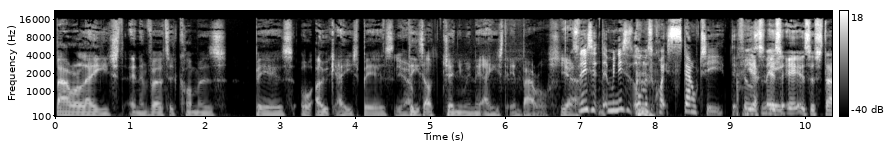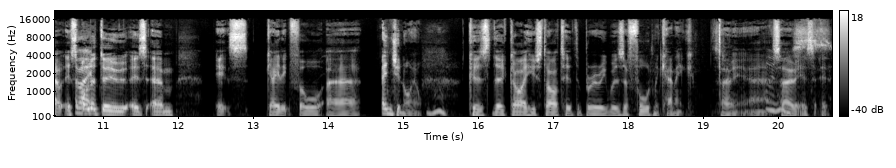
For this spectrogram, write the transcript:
barrel aged in inverted commas beers or oak aged beers, Yeah. these are genuinely aged in barrels. Yeah. So this is, I mean, this is almost quite stouty. It feels yes, to me. it's, it is a stout. It's Right. Ola Dubh is um, it's Gaelic for uh, engine oil because the guy who started the brewery was a Ford mechanic. So, uh, Oh, so nice. it's it,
